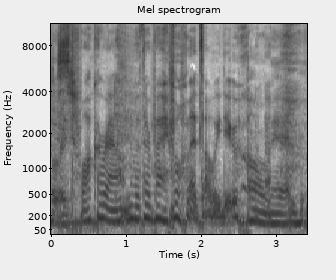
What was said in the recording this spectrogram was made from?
just walk around with our Bible. That's all we do. oh, man.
